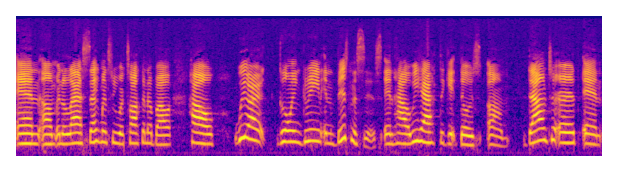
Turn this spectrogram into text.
And um, in the last segments, we were talking about how we are going green in businesses and how we have to get those um, down to earth and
